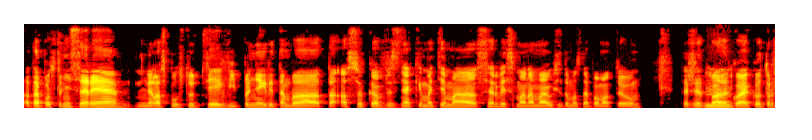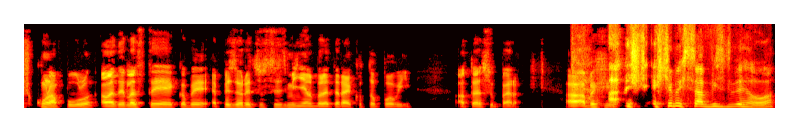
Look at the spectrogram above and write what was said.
A ta poslední série měla spoustu těch výplně, kdy tam byla ta Asoka s nějakýma těma servismanama, já už si to moc nepamatuju. Takže to byla mm. taková jako trošku na půl, ale tyhle ty jakoby, epizody, co jsi zmínil, byly teda jako topový. A to je super. A, abych... a ještě, ještě bych třeba vyzdvihl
